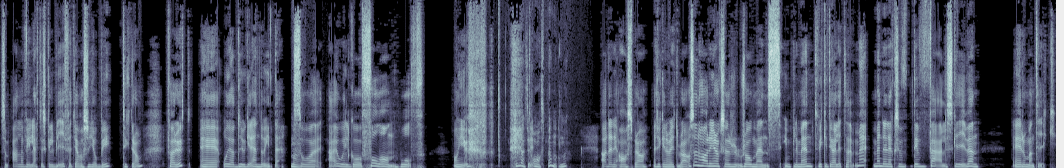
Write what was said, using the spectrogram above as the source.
Som alla ville att jag skulle bli för att jag var så jobbig, tyckte de förut. Eh, och jag duger ändå inte. Nej. Så I will go full on wolf on you. Det lät ju asspännande. Ja, den är asbra. Jag tycker den är jättebra. Och sen har den ju också romance implement, vilket jag är lite "Meh", men den är också, det är välskriven eh, romantik.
